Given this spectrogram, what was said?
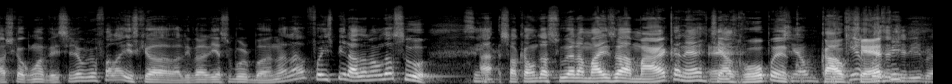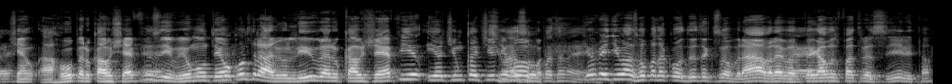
acho que alguma vez você já ouviu falar isso, que a, a livraria suburbana ela foi inspirada na Onda Sul. Sim. A- só que a Onda Sul era mais a marca, né? Tinha as roupas, tinha um carro-chefe. de livro, é. tinha- A roupa era o carro-chefe e os livros. Eu montei ao contrário. O livro era o carro-chefe e, eu- e eu tinha um cantinho Tinha de roupa. também, que eu é. vendia umas roupas da conduta que sobrava, né, mano? Pegava os patrocínios e tal.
